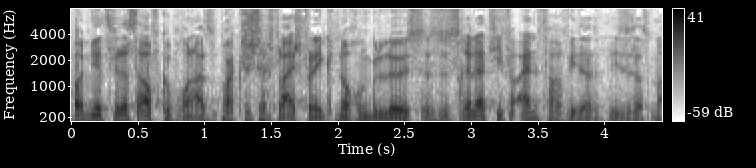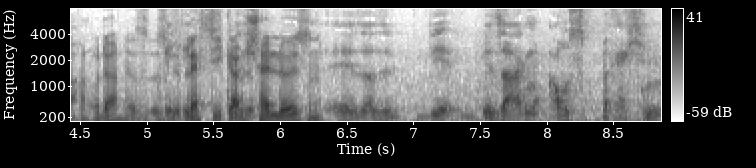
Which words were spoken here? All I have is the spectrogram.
und jetzt wird das aufgebrochen, also praktisch das Fleisch von den Knochen gelöst. Das ist relativ einfach, wie, das, wie sie das machen, oder? Das, das lässt sich ganz also, schnell lösen. Äh, also wir, wir sagen ausbrechen.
